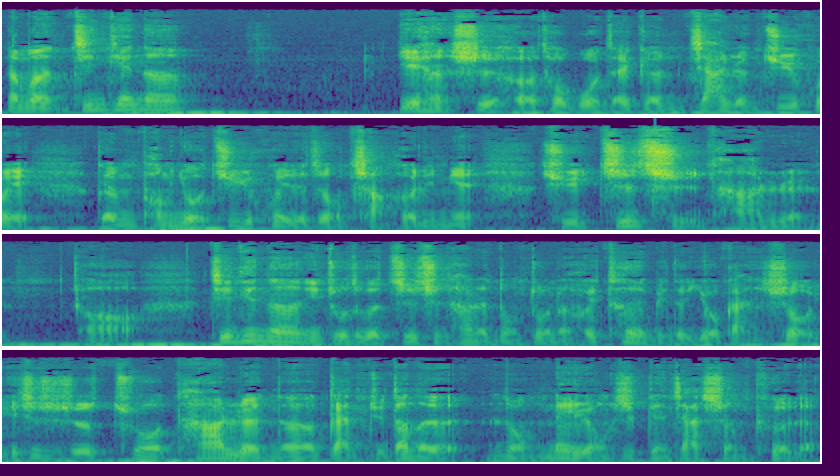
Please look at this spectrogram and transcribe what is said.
那么今天呢，也很适合透过在跟家人聚会、跟朋友聚会的这种场合里面去支持他人哦。今天呢，你做这个支持他人动作呢，会特别的有感受，也就是说，他人呢感觉到的那种内容是更加深刻的。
